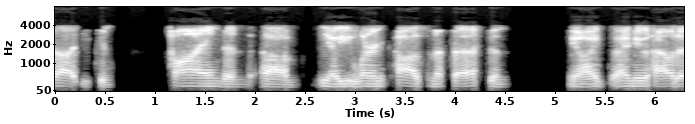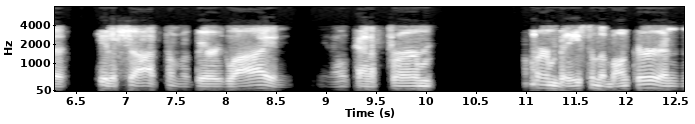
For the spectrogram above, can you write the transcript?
shot you can find. And, um, you know, you learn cause and effect. And, you know, I, I knew how to hit a shot from a buried lie and, you know, kind of firm, firm base in the bunker. And,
